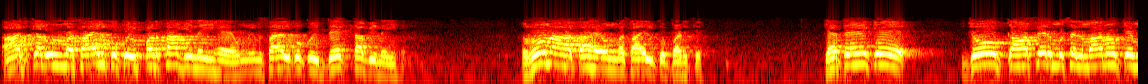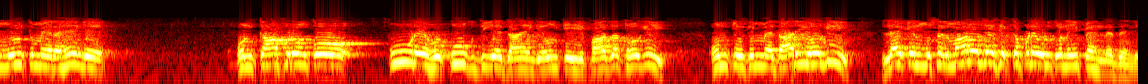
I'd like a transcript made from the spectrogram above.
آج کل ان مسائل کو کوئی پڑھتا بھی نہیں ہے، ان مسائل کو کوئی دیکھتا بھی نہیں ہے۔ رونا آتا ہے ان مسائل کو پڑھ کے۔ کہتے ہیں کہ جو کافر مسلمانوں کے ملک میں رہیں گے، ان کافروں کو پورے حقوق دیے جائیں گے، ان کی حفاظت ہوگی، ان کی ذمہ داری ہوگی، لیکن مسلمانوں جیسے کپڑے ان کو نہیں پہننے دیں گے۔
